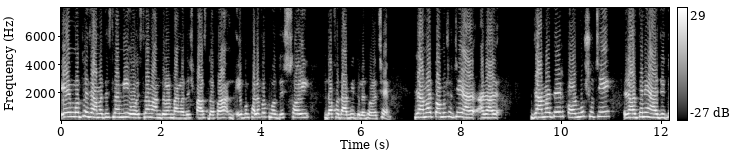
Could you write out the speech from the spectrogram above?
এর মধ্যে জামাত ইসলামী ও ইসলাম আন্দোলন বাংলাদেশ পাঁচ দফা এবং খেলাফত মজলিস ছয় দফা দাবি তুলে ধরেছে। জামাত কর্মসূচি জামাতের কর্মসূচি রাজধানী আয়োজিত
